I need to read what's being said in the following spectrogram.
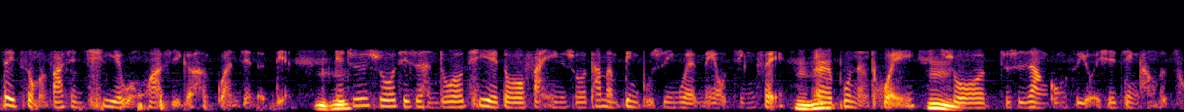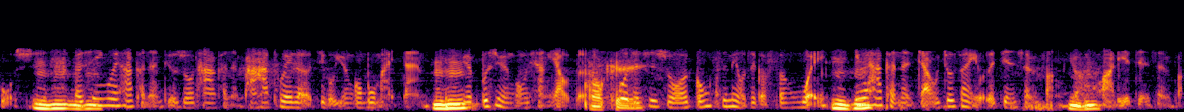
这次我们发现企业文化是一个很关键的。点，也就是说，其实很多企业都有反映说，他们并不是因为没有经费而不能推，说就是让公司有一些健康的措施，嗯而是因为他可能，比如说他可能怕他推了，结果员工不买单，因为不是员工想要的，或者是说公司没有这个氛围，嗯因为他可能假如就算有了健身房，有很华丽的健身房，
